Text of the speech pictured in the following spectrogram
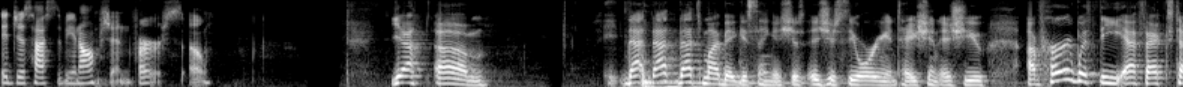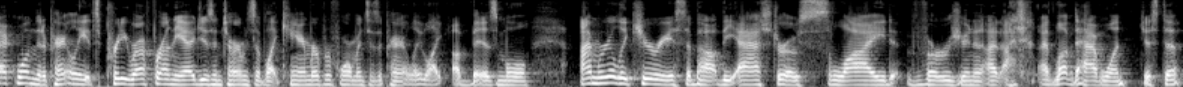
it just has to be an option first, so yeah, um, that that that's my biggest thing. It's just it's just the orientation issue. I've heard with the F(x)tec one that apparently it's pretty rough around the edges in terms of like camera performance is apparently like abysmal. I'm really curious about the Astro Slide version, I'd, I'd love to have one just to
